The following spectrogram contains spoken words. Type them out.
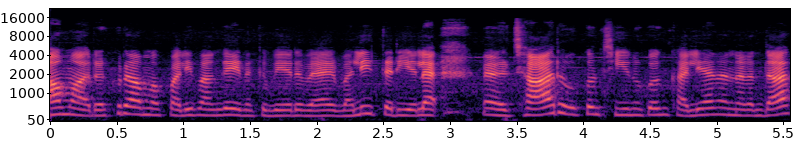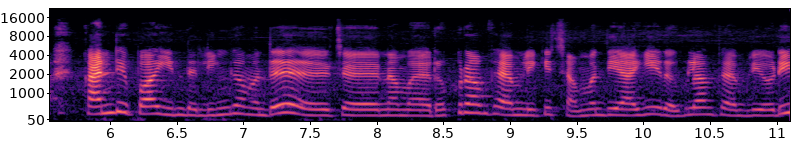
ஆமாம் ரகுராம பழிவாங்க எனக்கு வேறு வே வழி தெரியலை. சாருவுக்கும் சீனுக்கும் கல்யாணம் நடந்தால் கண்டிப்பாக இந்த லிங்கம் வந்து நம்ம ரகுராம் ஃபேமிலிக்கு சம்மந்தியாகி ரகுராம் ஃபேமிலியோடி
